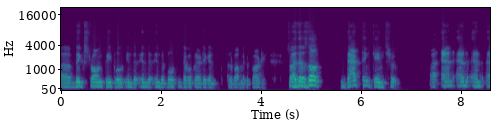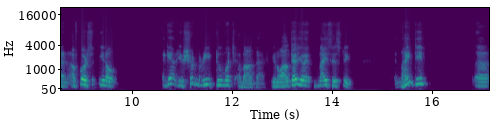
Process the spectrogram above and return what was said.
uh, big strong people in the in the in the both Democratic and Republican Party. So as a result, that thing came through, uh, and and and and of course, you know, again, you shouldn't read too much about that. You know, I'll tell you a nice history. 19 uh,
